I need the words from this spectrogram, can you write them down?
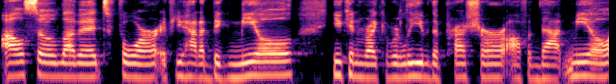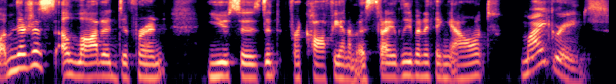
I also love it for if you had a big meal, you can like relieve the pressure off of that meal. I mean, there's just a lot of different uses for coffee enemas. Did I leave anything out? Migraines.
